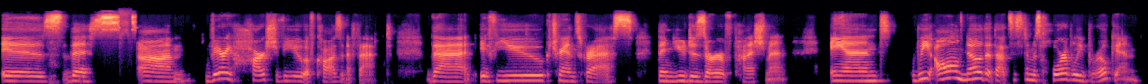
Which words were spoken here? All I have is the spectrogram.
is this um, very harsh view of cause and effect that if you transgress, then you deserve punishment. And we all know that that system is horribly broken.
